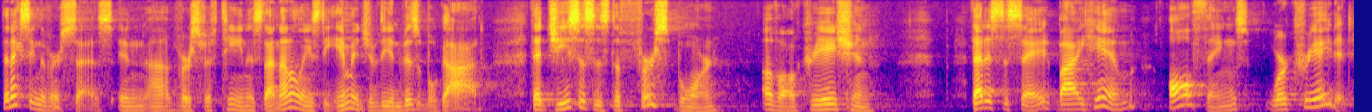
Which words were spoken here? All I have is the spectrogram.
The next thing the verse says in uh, verse 15 is that not only is the image of the invisible God, that Jesus is the firstborn of all creation. That is to say, by him, all things were created.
